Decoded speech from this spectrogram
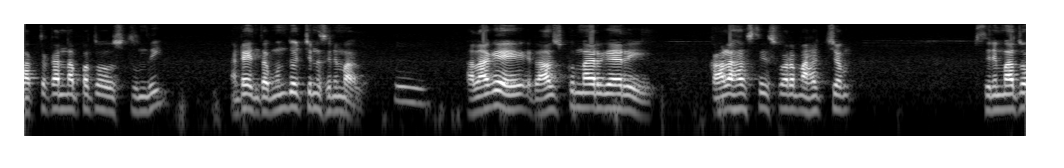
భక్త కన్నప్పతో వస్తుంది. అంటే ఇంతకుముందు వచ్చిన సినిమాలు. అలాగే రాజ్ కుమార్ గారి కాళహస్తీశ్వర మహత్యం సినిమాతో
